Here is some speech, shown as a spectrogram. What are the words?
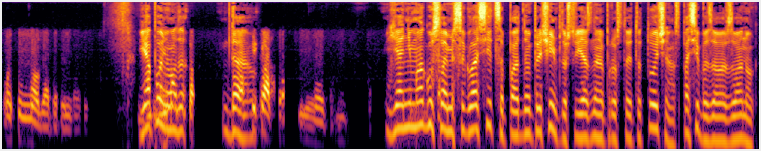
очень много об этом говорит. Я понял, да. Да, э, я не могу с вами согласиться по одной причине, потому что я знаю просто это точно. Спасибо за ваш звонок.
